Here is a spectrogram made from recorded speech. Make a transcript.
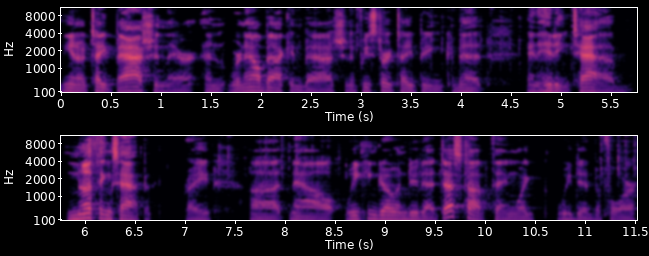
you know, type bash in there and we're now back in bash. And if we start typing commit and hitting tab, nothing's happening, right? Uh, now we can go and do that desktop thing like we did before,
